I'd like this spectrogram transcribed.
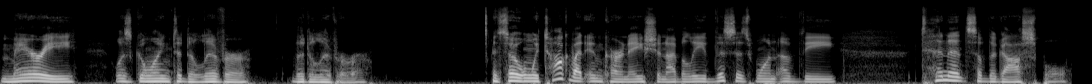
Mary was going to deliver the deliverer. And so when we talk about incarnation, I believe this is one of the tenets of the gospel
